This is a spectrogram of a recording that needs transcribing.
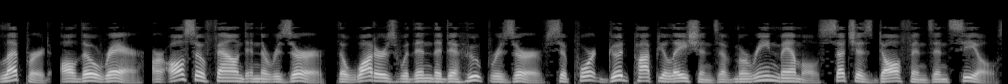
Leopard, although rare, are also found in the reserve. The waters within the De Hoop Reserve support good populations of marine mammals such as dolphins and seals.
